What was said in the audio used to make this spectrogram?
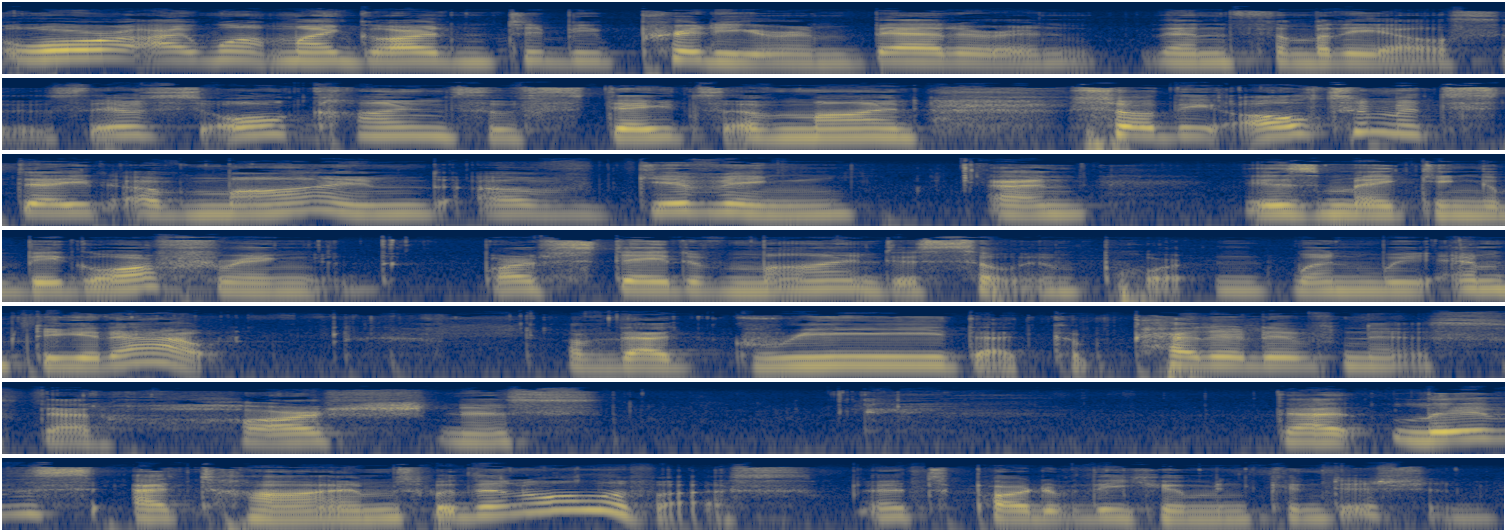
Or I want my garden to be prettier and better and, than somebody else's. There's all kinds of states of mind. So the ultimate state of mind of giving and is making a big offering. Our state of mind is so important when we empty it out of that greed, that competitiveness, that harshness that lives at times within all of us. It's part of the human condition.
